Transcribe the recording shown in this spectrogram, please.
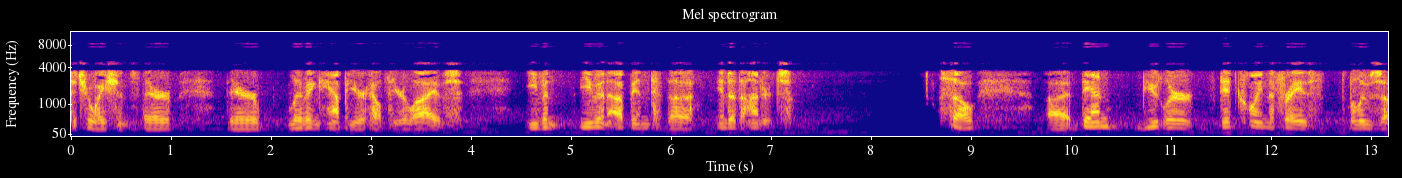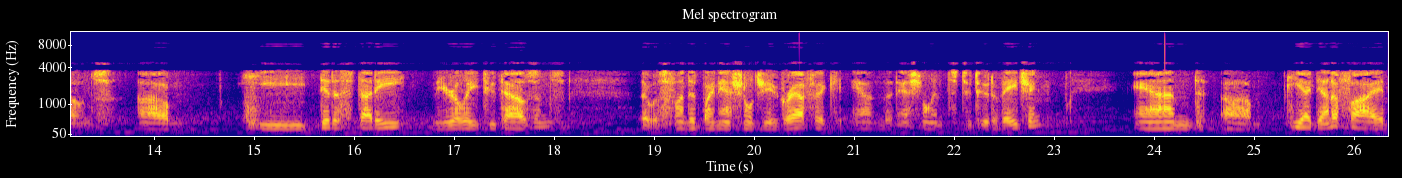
situations. They're they're living happier, healthier lives, even even up into the into the hundreds. So uh, Dan Buettner did coin the phrase blue zones. Um, he did a study in the early 2000s that was funded by National Geographic and the National Institute of Aging, and um, he identified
